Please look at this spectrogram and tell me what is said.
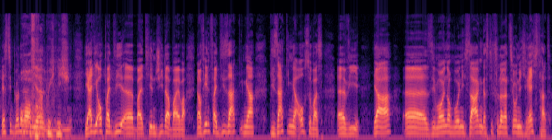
Wie heißt die Blonde? Oh, Hier- frag mich nicht. Ja, die auch bei, die, äh, bei TNG dabei war. Na, auf jeden Fall, die sagt ihm ja, die sagt ihm ja auch sowas äh, wie, ja, äh, sie wollen doch wohl nicht sagen, dass die Föderation nicht recht hat.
